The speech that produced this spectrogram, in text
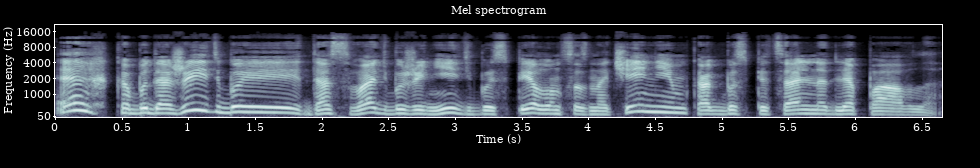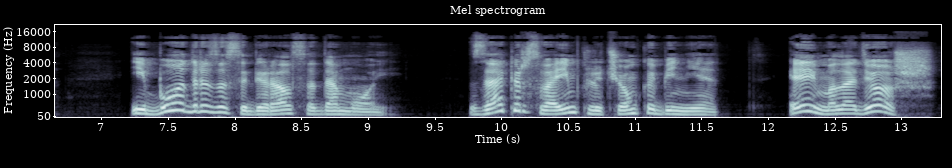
«Эх, кабы дожить бы, до свадьбы женить бы», — спел он со значением, как бы специально для Павла, и бодро засобирался домой запер своим ключом кабинет. «Эй, молодежь!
